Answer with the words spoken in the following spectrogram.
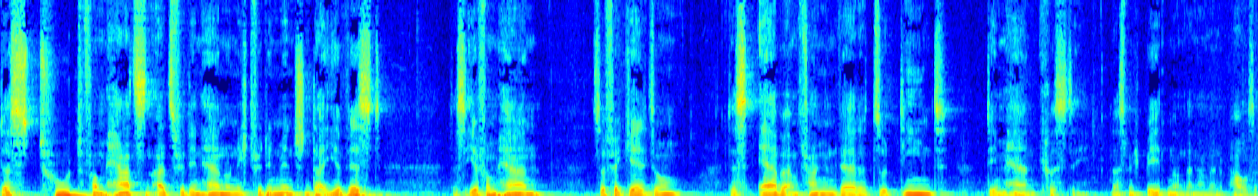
das tut vom Herzen als für den Herrn und nicht für den Menschen, da ihr wisst, dass ihr vom Herrn zur Vergeltung das Erbe empfangen werdet, so dient dem Herrn Christi. Lass mich beten und dann haben wir eine Pause.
